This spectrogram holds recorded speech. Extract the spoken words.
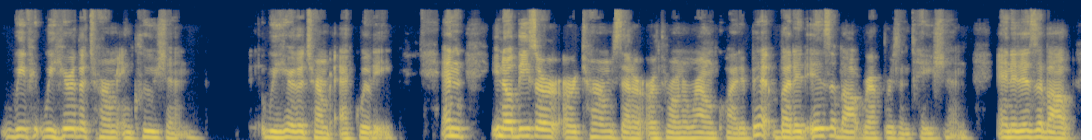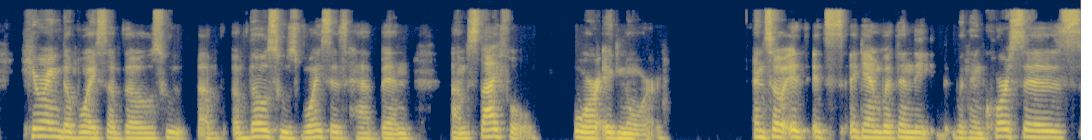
we we hear the term inclusion, we hear the term equity. And you know, these are, are terms that are, are thrown around quite a bit, but it is about representation and it is about hearing the voice of those who of, of those whose voices have been um, stifled or ignored. And so it, it's again within the within courses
